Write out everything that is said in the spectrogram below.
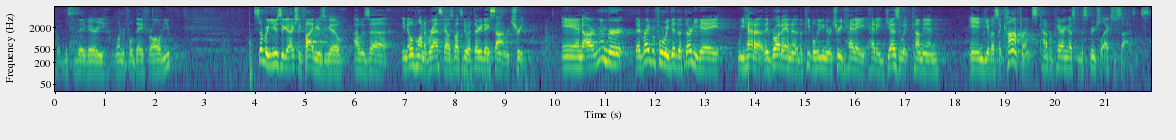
Hope this is a very wonderful day for all of you. Several years ago, actually five years ago, I was uh, in Omaha, Nebraska. I was about to do a 30 day silent retreat. And I remember that right before we did the 30 day, we had a, they brought in, uh, the people leading the retreat had a, had a Jesuit come in and give us a conference, kind of preparing us for the spiritual exercises.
